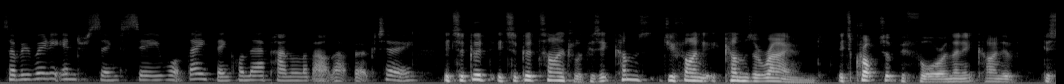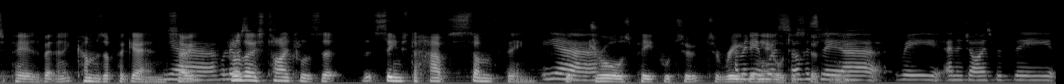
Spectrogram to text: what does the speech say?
So it'll be really interesting to see what they think on their panel about that book too. It's a good it's a good title because it comes. Do you find it, it comes around? It's cropped up before and then it kind of disappears a bit, and it comes up again. Yeah, so well, one of those titles that that seems to have something Yeah. that draws people to to I reading mean, it it or was obviously it. uh, re-energized with the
